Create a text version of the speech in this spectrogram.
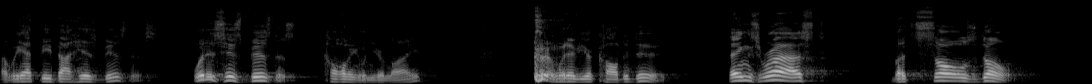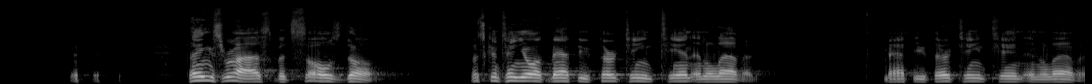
But we have to be about His business. What is His business? Calling on your life, whatever you're called to do. Things rust, but souls don't. Things rust, but souls don't. Let's continue on with Matthew 13, 10, and 11. Matthew 13, 10, and 11.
